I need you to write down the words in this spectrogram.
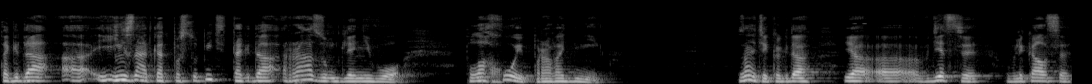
тогда и не знает, как поступить, тогда разум для него плохой проводник. Знаете, когда я в детстве увлекался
